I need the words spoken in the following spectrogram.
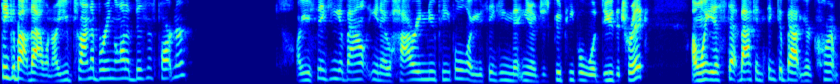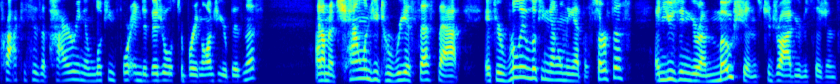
think about that one. Are you trying to bring on a business partner? Are you thinking about, you know, hiring new people? Are you thinking that, you know, just good people will do the trick? I want you to step back and think about your current practices of hiring and looking for individuals to bring onto your business and I'm going to challenge you to reassess that if you're really looking only at the surface and using your emotions to drive your decisions,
